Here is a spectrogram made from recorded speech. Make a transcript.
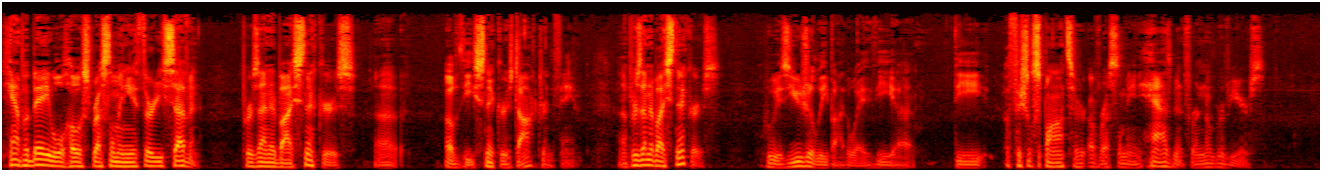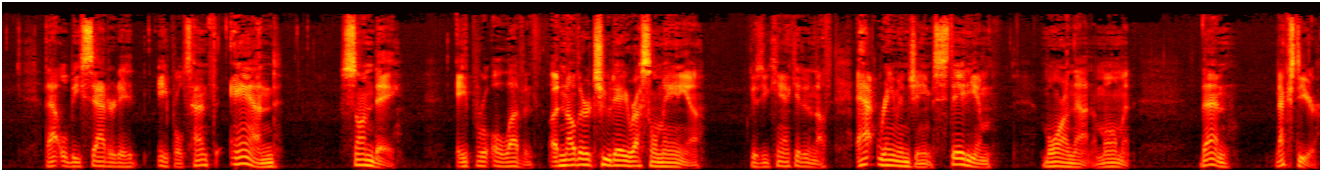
Tampa Bay will host WrestleMania 37, presented by Snickers, uh, of the Snickers Doctrine fame, uh, presented by Snickers, who is usually, by the way, the uh, the official sponsor of WrestleMania, has been for a number of years. That will be Saturday, April 10th, and Sunday, April 11th. Another two day WrestleMania, because you can't get enough, at Raymond James Stadium. More on that in a moment. Then, next year,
